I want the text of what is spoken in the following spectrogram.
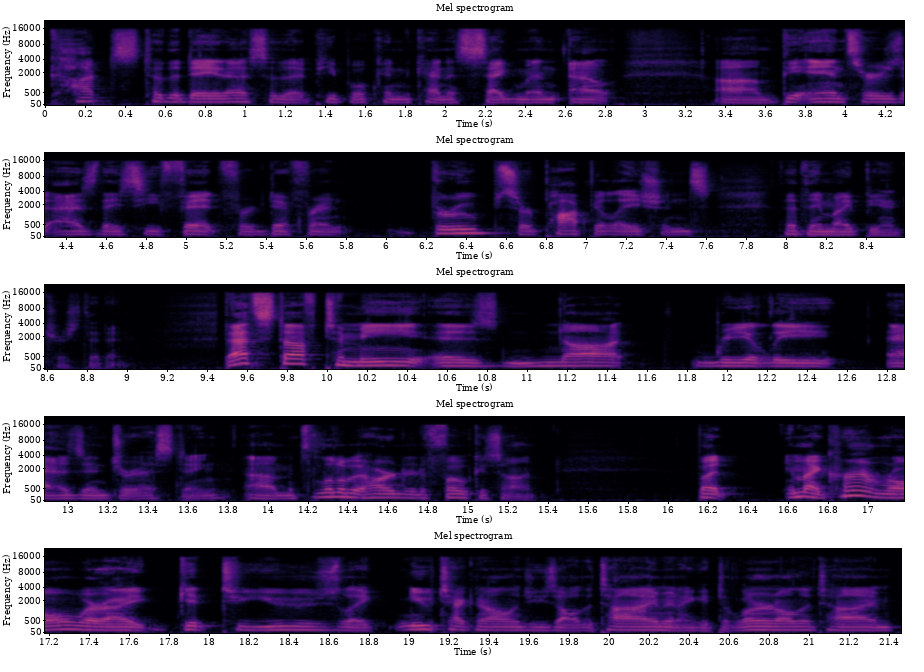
cuts to the data so that people can kind of segment out um, the answers as they see fit for different groups or populations that they might be interested in. That stuff to me is not really as interesting. Um, it's a little bit harder to focus on. But in my current role, where I get to use like new technologies all the time and I get to learn all the time,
